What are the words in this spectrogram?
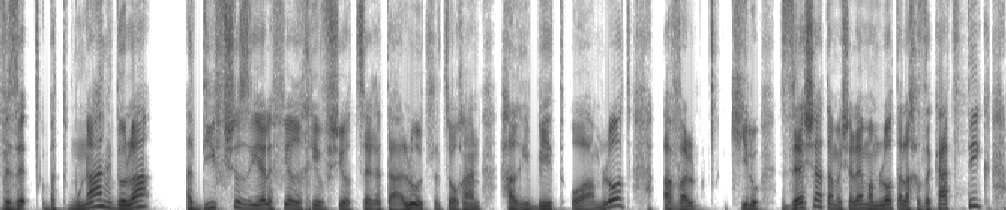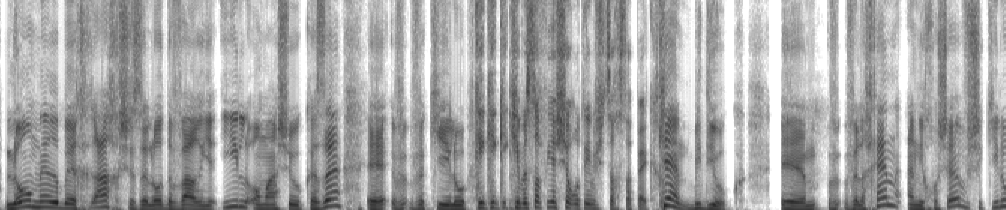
וזה בתמונה הגדולה עדיף שזה יהיה לפי הרכיב שיוצר את העלות, לצורך העניין הריבית או העמלות, אבל כאילו, זה שאתה משלם עמלות על החזקת תיק, לא אומר בהכרח שזה לא דבר יעיל או משהו כזה, אה, וכאילו... כי, כי, כי בסוף יש שירותים שצריך לספק. כן, בדיוק. אמ, ולכן אני חושב שכאילו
